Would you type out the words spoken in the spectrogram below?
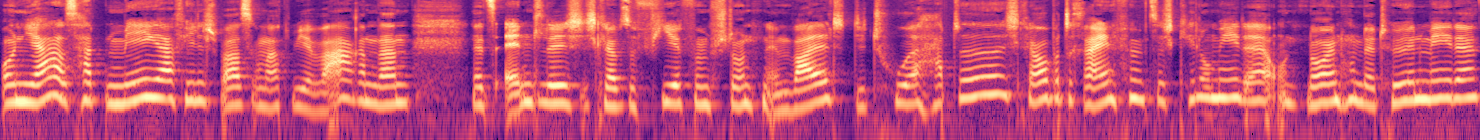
Und ja, es hat mega viel Spaß gemacht. Wir waren dann letztendlich, ich glaube, so vier, fünf Stunden im Wald. Die Tour hatte, ich glaube, 53 Kilometer und 900 Höhenmeter.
